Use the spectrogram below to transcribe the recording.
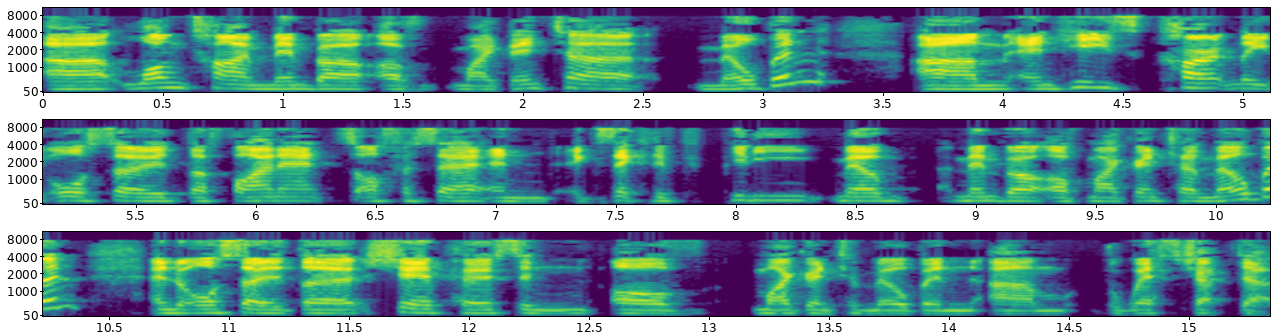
a long-time member of Migrante Melbourne. Um, and he's currently also the finance officer and executive committee mel- member of Migrante Melbourne and also the chairperson of Migrante Melbourne, um, the West chapter.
